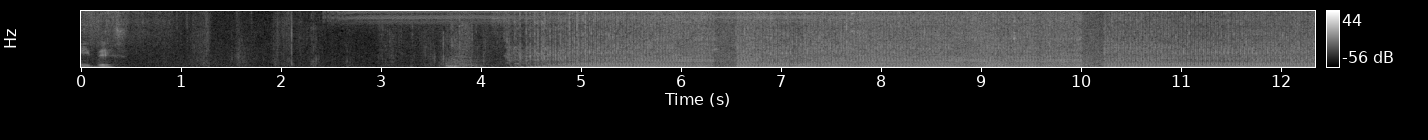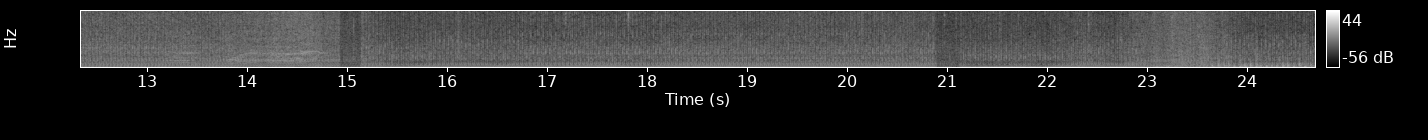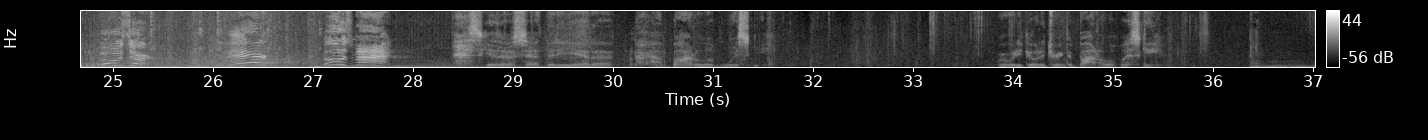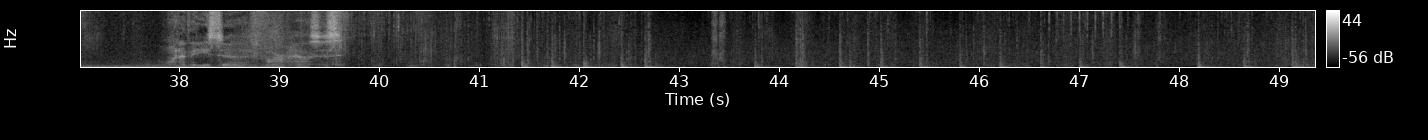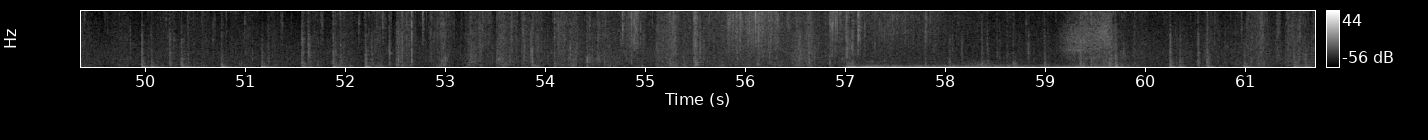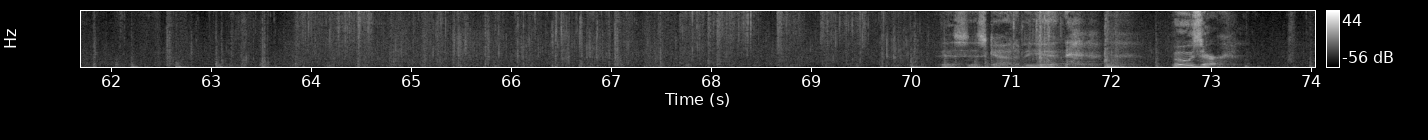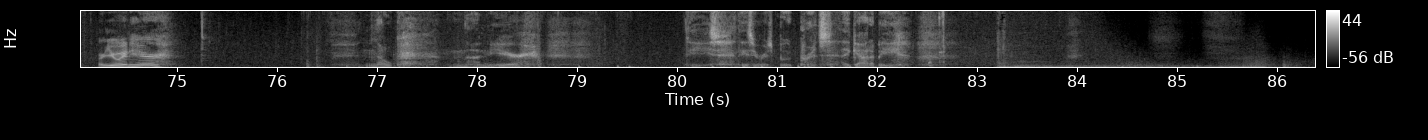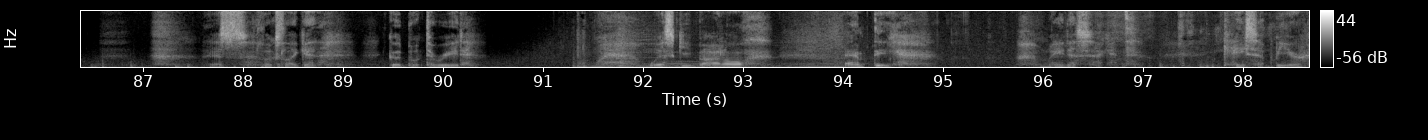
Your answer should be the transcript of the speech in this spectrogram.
Need this? Boozer! You there? Boozman! Skizzo said that he had a, a bottle of whiskey. Where would he go to drink a bottle of whiskey? One of these uh, farmhouses? This has got to be it. Boozer! Are you in here? Nope, not in here. These, these are his boot prints. They gotta be. This looks like it. Good book to read. Whiskey bottle. Empty. Wait a second. Case of beer?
